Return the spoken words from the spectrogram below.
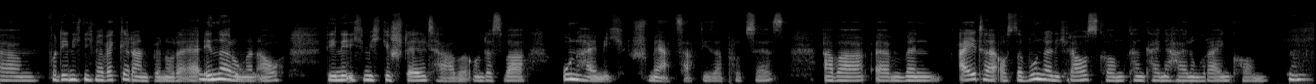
ähm, vor denen ich nicht mehr weggerannt bin oder Erinnerungen mhm. auch, denen ich mich gestellt habe. Und das war unheimlich schmerzhaft, dieser Prozess. Aber ähm, wenn Eiter aus der Wunde nicht rauskommt, kann keine Heilung reinkommen. Mhm.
